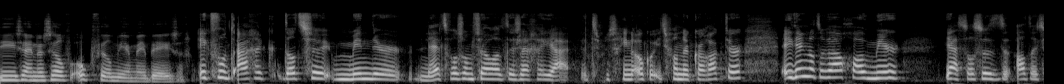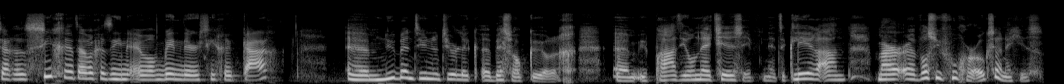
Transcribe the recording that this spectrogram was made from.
die zijn er zelf ook veel meer mee bezig. Ik vond eigenlijk dat ze minder net was om zo te zeggen. Ja, het is misschien ook wel iets van haar karakter. Ik denk dat we wel gewoon meer, ja, zoals we het altijd zeggen, Sigrid hebben gezien en wat minder Sigrid Kaag. Um, nu bent u natuurlijk uh, best wel keurig. Um, u praat heel netjes, heeft nette kleren aan. Maar uh, was u vroeger ook zo netjes?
